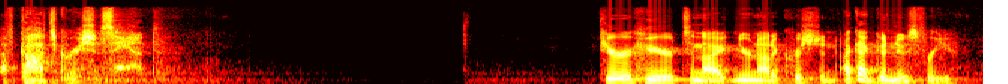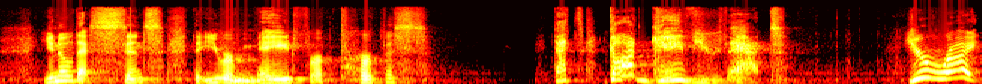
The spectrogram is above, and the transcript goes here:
of God's gracious hand. If you're here tonight and you're not a Christian, I got good news for you. You know that sense that you were made for a purpose? That's, God gave you that. You're right.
